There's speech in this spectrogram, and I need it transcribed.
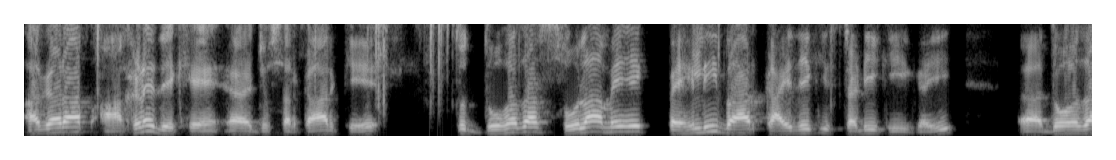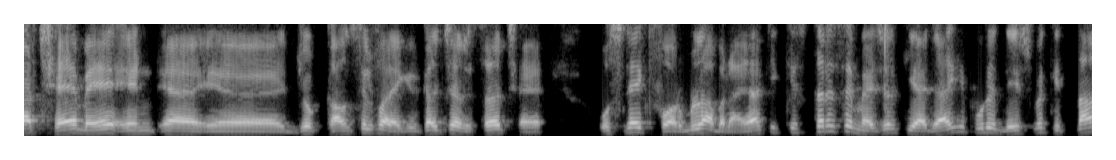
अगर आप आंकड़े देखें जो सरकार के तो 2016 में एक पहली बार कायदे की स्टडी की गई। 2006 में जो काउंसिल फॉर एग्रीकल्चर रिसर्च है, उसने एक फॉर्मूला बनाया कि किस तरह से मेजर किया जाए कि पूरे देश में कितना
